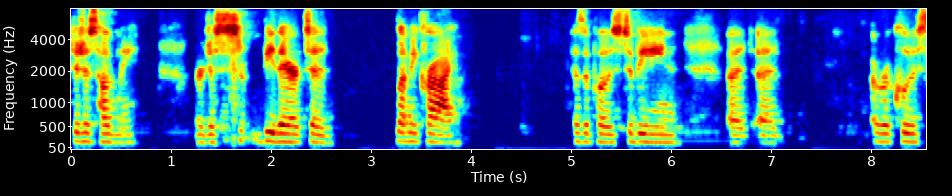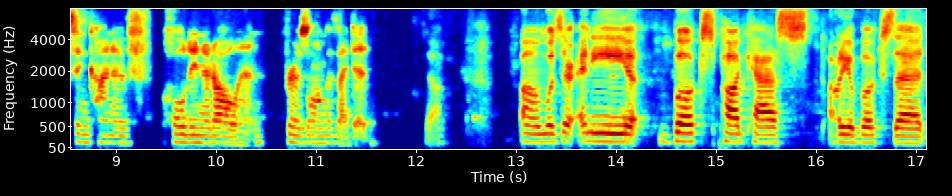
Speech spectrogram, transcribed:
to just hug me or just be there to let me cry as opposed to being a, a, a recluse and kind of holding it all in for as long as I did. Yeah. Um, was there any books, podcasts, audiobooks that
